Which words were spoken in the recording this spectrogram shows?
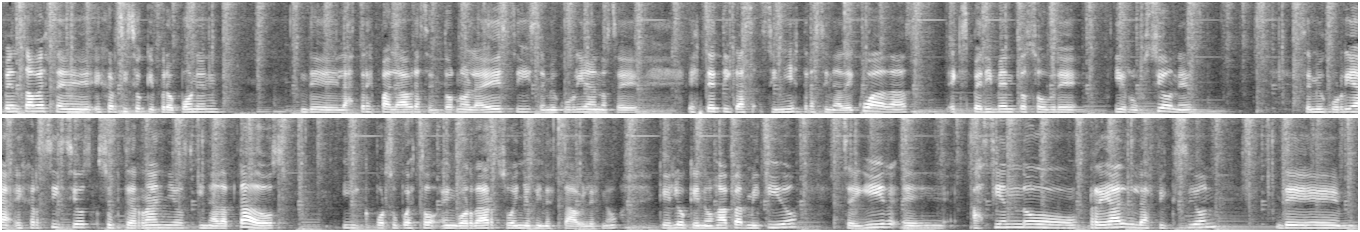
Pensaba este ejercicio que proponen de las tres palabras en torno a la ESI, se me ocurrían, no sé, estéticas siniestras inadecuadas, experimentos sobre irrupciones, se me ocurría ejercicios subterráneos inadaptados y por supuesto engordar sueños inestables, ¿no? que es lo que nos ha permitido seguir eh, haciendo real la ficción de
